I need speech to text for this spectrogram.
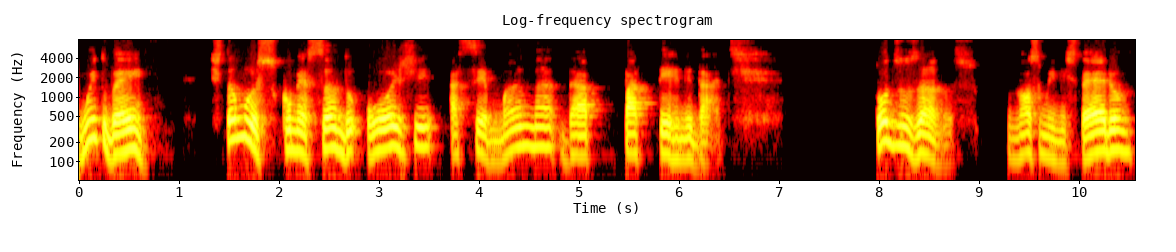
Muito bem. Estamos começando hoje a Semana da Paternidade. Todos os anos, no nosso ministério,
